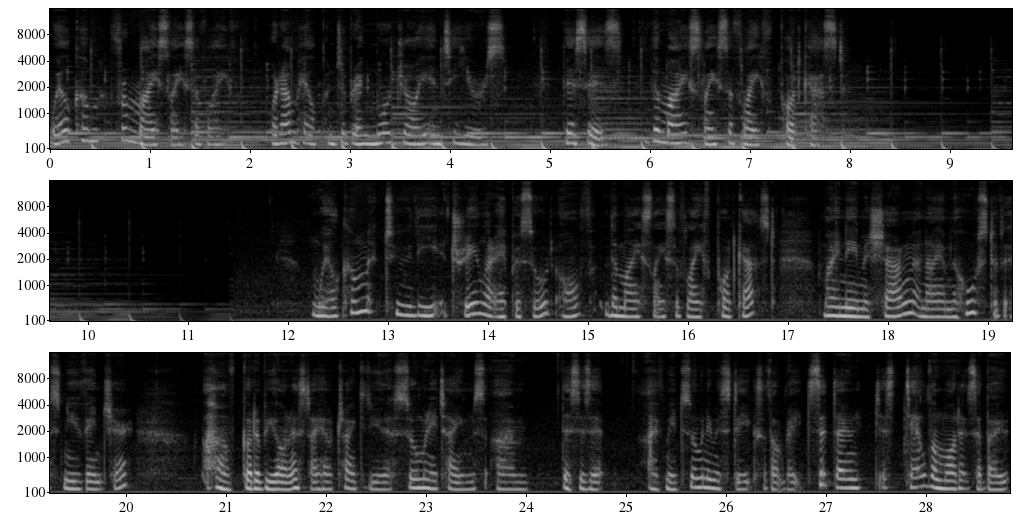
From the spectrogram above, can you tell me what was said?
Welcome from my slice of life, where I'm helping to bring more joy into yours. This is the My Slice of Life podcast. Welcome to the trailer episode of the My Slice of Life podcast. My name is Sharon and I am the host of this new venture. I've got to be honest, I have tried to do this so many times. Um, this is it. I've made so many mistakes. I thought, right, sit down, just tell them what it's about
